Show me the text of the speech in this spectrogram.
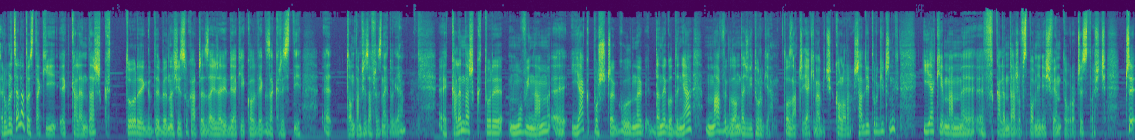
Rubrycela to jest taki kalendarz, który gdyby nasi słuchacze zajrzeli do jakiejkolwiek zakrystii, e, to on tam się zawsze znajduje. E, kalendarz, który mówi nam, e, jak poszczególnego danego dnia ma wyglądać liturgia. To znaczy, jaki ma być kolor szat liturgicznych i jakie mamy w kalendarzu wspomnienie święto, uroczystość, czy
